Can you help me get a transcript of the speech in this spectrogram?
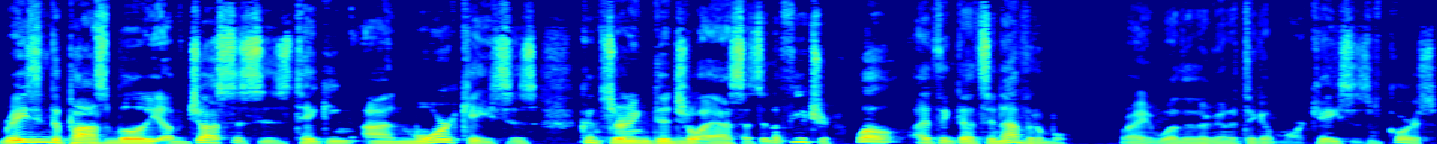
raising the possibility of justices taking on more cases concerning digital assets in the future. Well, I think that's inevitable, right? Whether they're going to take up more cases, of course.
